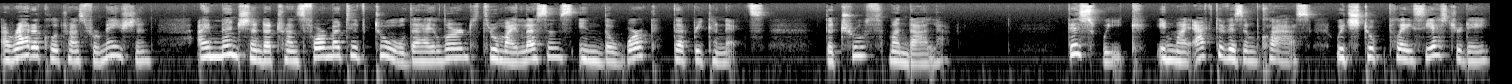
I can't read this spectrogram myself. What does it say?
a radical transformation, I mentioned a transformative tool that I learned through my lessons in the work that reconnects, the Truth Mandala. This week, in my activism class, which took place yesterday,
